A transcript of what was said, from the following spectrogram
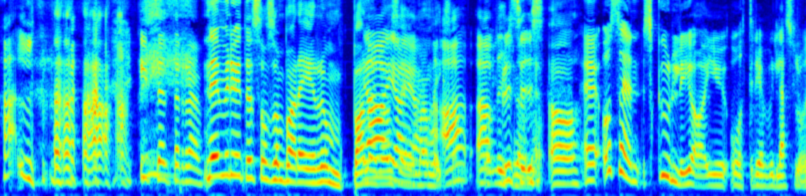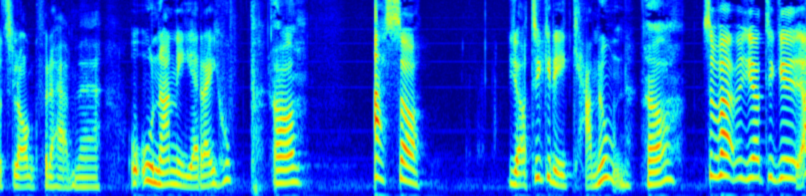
halv! inte ens en röv. Nej men du vet en sån som bara är rumpan eller Ja, vad ja, säger ja, man liksom. ja, Och precis. Eh, och sen skulle jag ju återigen vilja slå ett slag för det här med att onanera ihop. ja. Alltså, jag tycker det är kanon. ja. Så va, jag tycker, ja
